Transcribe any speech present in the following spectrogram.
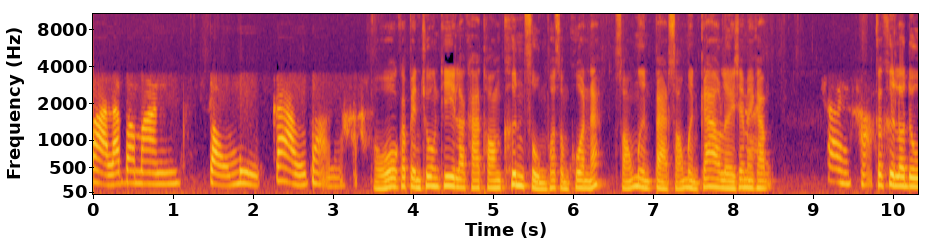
บาทละประมาณสองหมื่นเก้าหรือเปล่าเนี่ยค่ะโอ้ก็เป็นช่วงที่ราคาทองขึ้นสูงพอสมควรนะสองหมื่นแปดสองหมื่นเก้าเลยใช่ไหมครับ ใช่ค่ะ ก็คือเราดู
